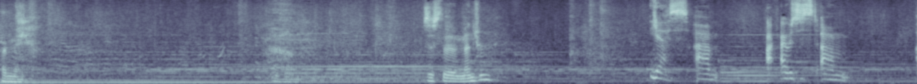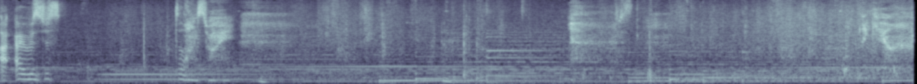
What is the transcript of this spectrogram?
Pardon me. Um, is this the men's room? Yes. Um, I, I was just, um, I, I was just. It's a long story. Hmm.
